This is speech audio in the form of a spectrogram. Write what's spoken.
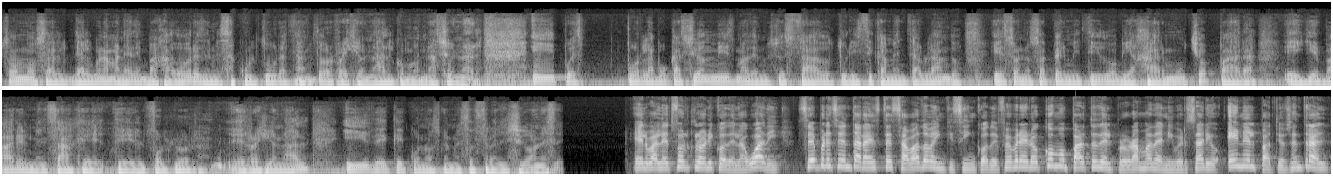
somos de alguna manera embajadores de nuestra cultura, tanto regional como nacional. Y pues por la vocación misma de nuestro estado turísticamente hablando. Eso nos ha permitido viajar mucho para eh, llevar el mensaje del folclore eh, regional y de que conozcan nuestras tradiciones. El Ballet Folclórico de la Wadi se presentará este sábado 25 de febrero como parte del programa de aniversario en el patio central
